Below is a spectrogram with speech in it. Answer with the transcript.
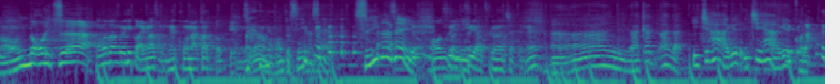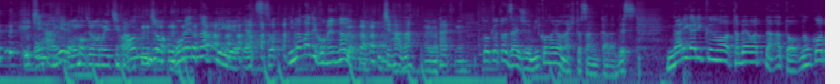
なんだこいつ。この番組結構ありますもんね。コーナーカットっていうのそれがはもう本当すいません。すいませんよ本つ当に。いつい熱くなっちゃってね。あー分かったなんだ1歯あげる1歯あげるこれ。1歯あげる温情の一歯温情ごめんなっていうやつ。そう今までごめんなの。よ1歯な。ね。はい、東京都在住巫女のような人さんからです。ガリガリ君を食べ終わった後残っ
